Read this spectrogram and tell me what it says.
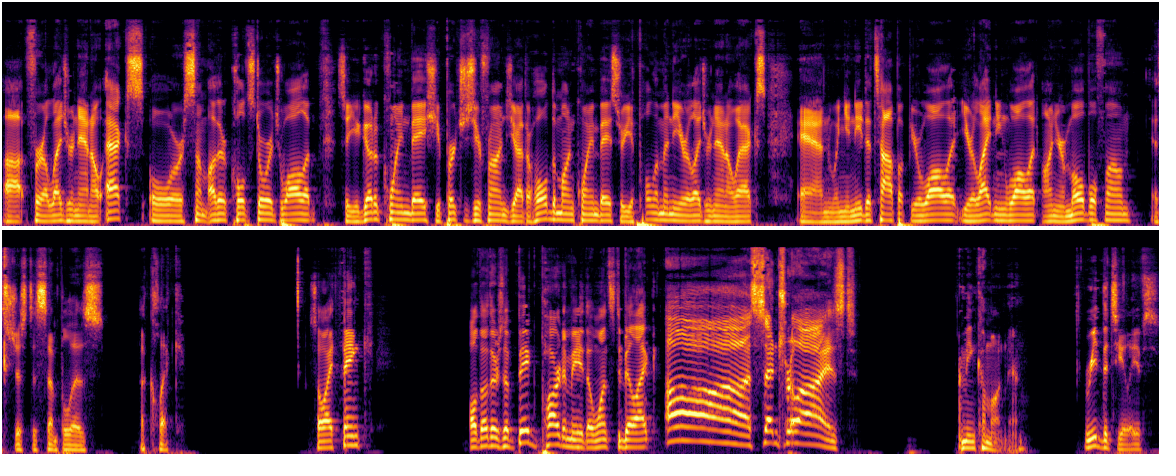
uh, for a Ledger Nano X or some other cold storage wallet. So you go to Coinbase, you purchase your funds, you either hold them on Coinbase or you pull them into your Ledger Nano X. And when you need to top up your wallet, your Lightning wallet on your mobile phone, it's just as simple as a click. So I think, although there's a big part of me that wants to be like, ah, oh, centralized. I mean, come on, man. Read the tea leaves.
